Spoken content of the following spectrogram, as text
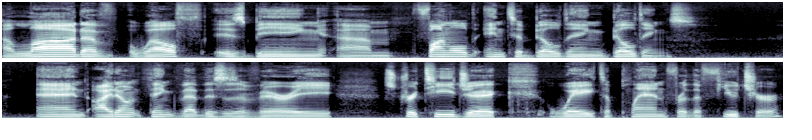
A lot of wealth is being um, funneled into building buildings. And i don't think that this is a very strategic way to plan for the future.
